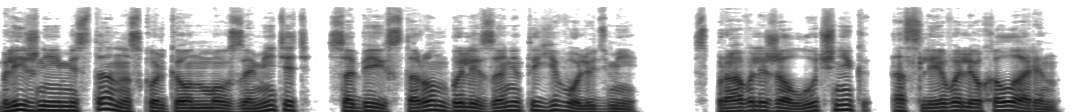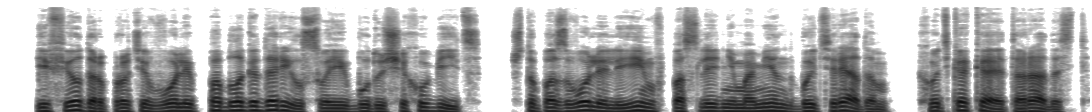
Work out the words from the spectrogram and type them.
Ближние места, насколько он мог заметить, с обеих сторон были заняты его людьми. Справа лежал лучник, а слева Леха Ларин. И Федор против воли поблагодарил своих будущих убийц, что позволили им в последний момент быть рядом, хоть какая-то радость.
